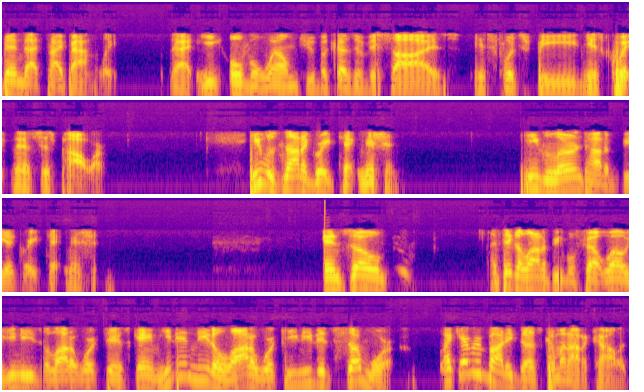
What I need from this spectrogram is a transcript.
been that type athlete that he overwhelmed you because of his size, his foot speed, his quickness, his power. He was not a great technician. He learned how to be a great technician. And so I think a lot of people felt, well, he needs a lot of work to his game. He didn't need a lot of work. He needed some work, like everybody does coming out of college.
